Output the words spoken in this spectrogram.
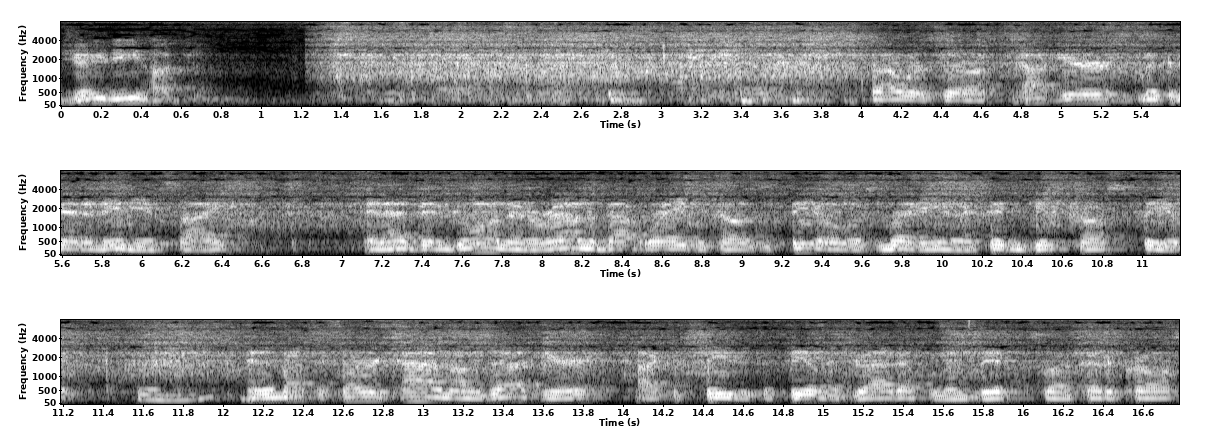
J.D. Hudgins. I was uh, out here looking at an Indian site, and I'd been going in a roundabout way because the field was muddy and I couldn't get across the field. Mm-hmm. And about the third time I was out here, I could see that the field had dried up a little bit, so I cut across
